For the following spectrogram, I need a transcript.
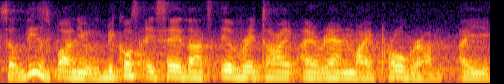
So these values because I say that every time I ran my program I,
